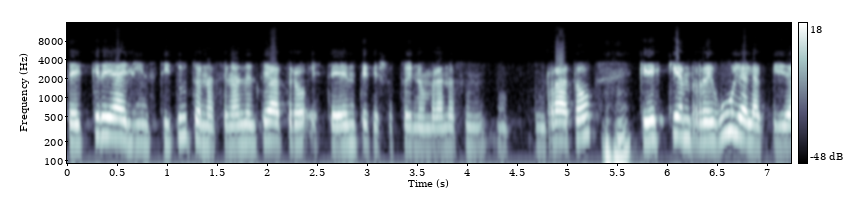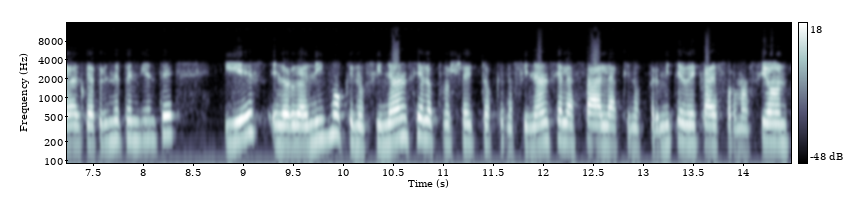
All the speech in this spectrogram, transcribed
se crea el Instituto Nacional del Teatro, este ente que yo estoy nombrando hace un, un- un rato, que es quien regula la actividad del teatro independiente y es el organismo que nos financia los proyectos, que nos financia las salas, que nos permite beca de formación.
